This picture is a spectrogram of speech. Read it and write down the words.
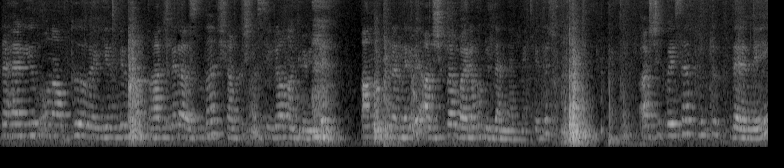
her yıl 16 ve 21 Mart tarihleri arasında Şarkışla Sivrialan Köyü'nde anma törenleri ve Aşıklar Bayramı düzenlenmektedir. Aşık Veysel Kültür Derneği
